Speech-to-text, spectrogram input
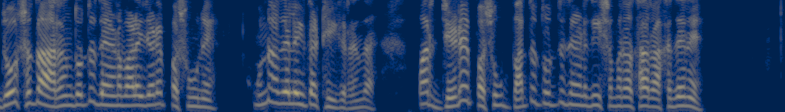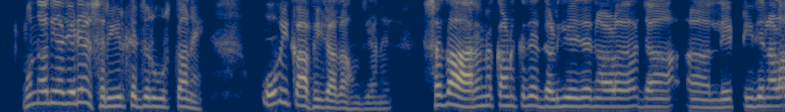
ਜੋ ਸਧਾਰਨ ਦੁੱਧ ਦੇਣ ਵਾਲੇ ਜਿਹੜੇ ਪਸ਼ੂ ਨੇ, ਉਹਨਾਂ ਦੇ ਲਈ ਤਾਂ ਠੀਕ ਰਹਿੰਦਾ ਪਰ ਜਿਹੜੇ ਪਸ਼ੂ ਵੱਧ ਦੁੱਧ ਦੇਣ ਦੀ ਸਮਰੱਥਾ ਰੱਖਦੇ ਨੇ, ਉਹਨਾਂ ਦੀਆਂ ਜਿਹੜੀਆਂ ਸਰੀਰਕ ਜ਼ਰੂਰਤਾਂ ਨੇ, ਉਹ ਵੀ ਕਾਫੀ ਜ਼ਿਆਦਾ ਹੁੰਦੀਆਂ ਨੇ। ਸਧਾਰਨ ਕਣਕ ਦੇ ਦਲੀਏ ਦੇ ਨਾਲ ਜਾਂ ਲੇਟੀ ਦੇ ਨਾਲ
